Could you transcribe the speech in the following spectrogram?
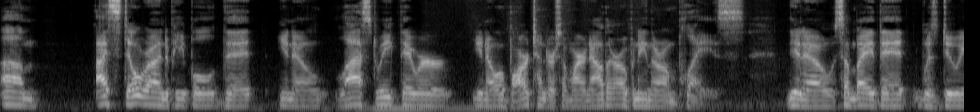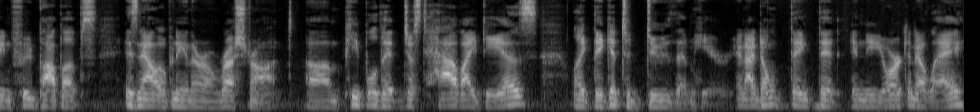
Um, I still run into people that, you know, last week they were, you know, a bartender somewhere. Now they're opening their own place. You know, somebody that was doing food pop ups is now opening their own restaurant. Um, people that just have ideas, like they get to do them here. And I don't think that in New York and LA,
